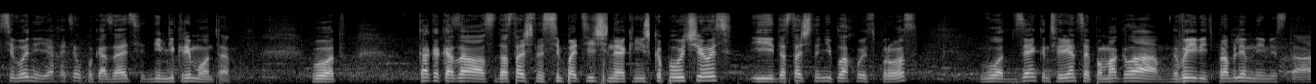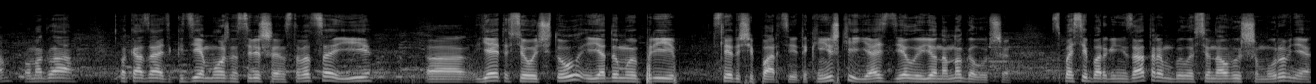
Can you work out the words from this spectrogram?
Сегодня я хотел показать дневник ремонта. Вот. Как оказалось, достаточно симпатичная книжка получилась и достаточно неплохой спрос. Вот. Дизайн-конференция помогла выявить проблемные места, помогла показать, где можно совершенствоваться. И э, я это все учту, и я думаю, при следующей партии этой книжки я сделаю ее намного лучше. Спасибо организаторам, было все на высшем уровне.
